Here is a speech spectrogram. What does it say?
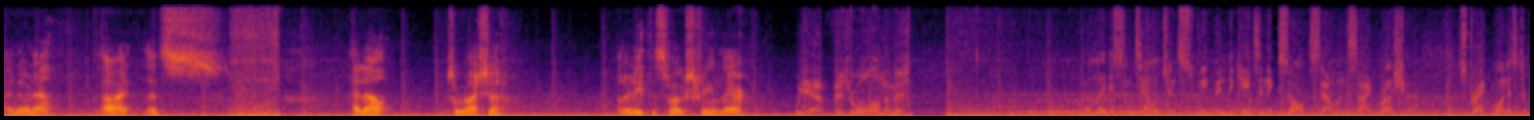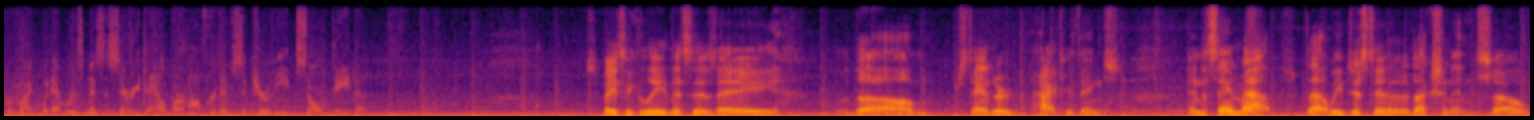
I know now. All right, let's head out to Russia underneath the smoke screen there. We have visual on the mission. Our latest intelligence sweep indicates an Exalt cell inside Russia. Strike One is to provide whatever is necessary to help our operatives secure the Exalt data. So basically, this is a the um, standard hack two things, and the same map that we just did an deduction in. So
